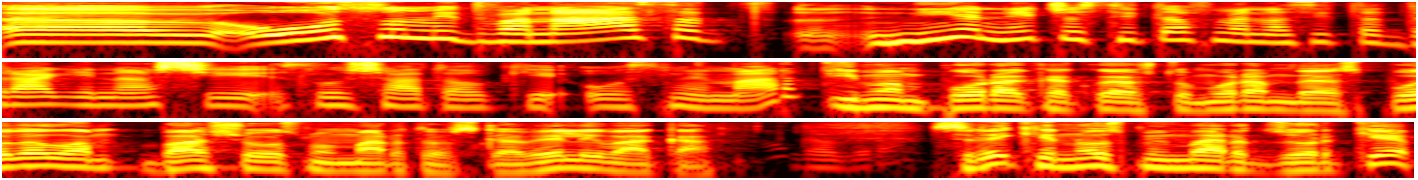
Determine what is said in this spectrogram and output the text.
8 и 12, ние не честитавме на сите драги наши слушателки 8 март. Имам порака која што морам да ја споделам, баш 8 мартовска. Вели вака. Среќен 8 март Зорке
